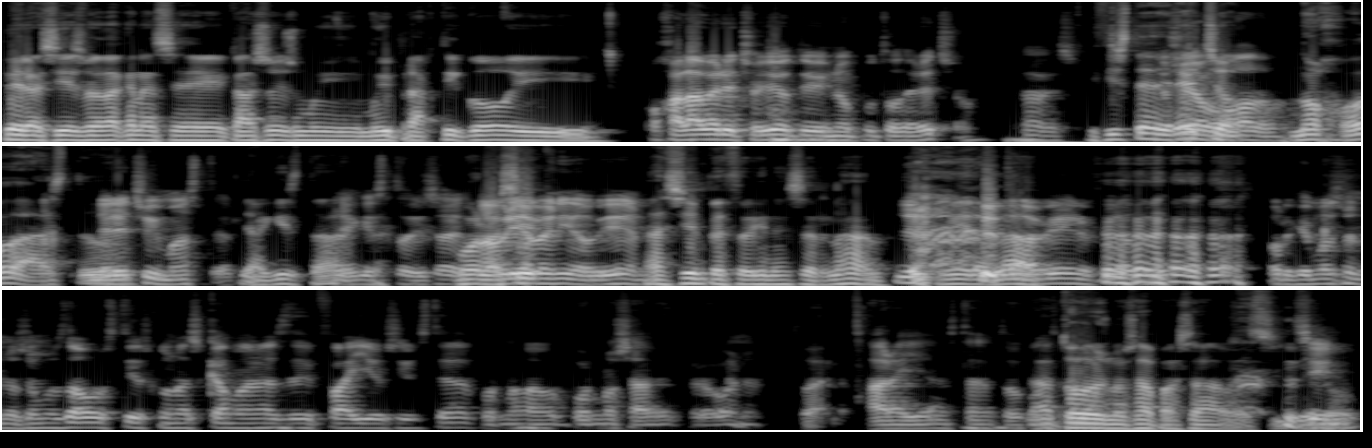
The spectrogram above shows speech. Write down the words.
Pero sí, es verdad que en ese caso es muy, muy práctico y... Ojalá haber hecho yo, tío, y no puto derecho, ¿sabes? ¿Hiciste Yo derecho? No jodas, tú. Derecho y máster. Y aquí está. Y aquí estoy, ¿sabes? Bueno, habría así- venido bien. Así empezó Inés Hernán. Ya, también, fíjate. Porque hemos, nos hemos dado hostias con las cámaras de fallos y usted por no, por no saber, pero bueno. Bueno. Ahora ya está todo. A todos nos ha pasado. así que Sí. no.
